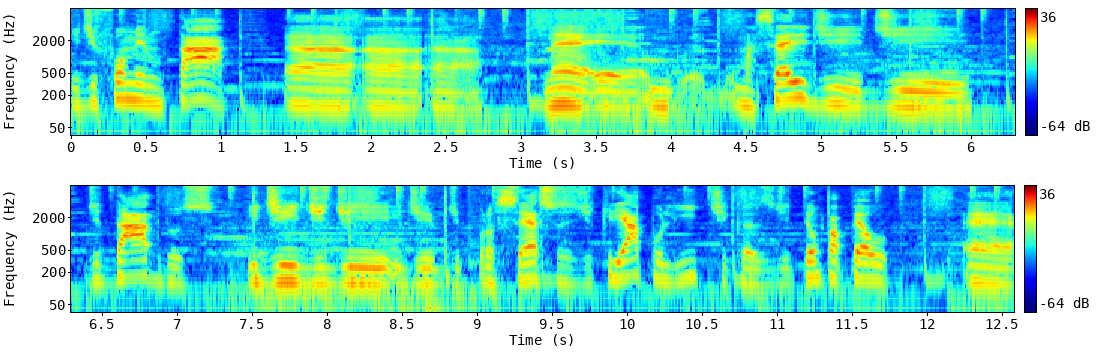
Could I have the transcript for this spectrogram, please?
e de fomentar ah, ah, né, eh, um- uma série de, de, de dados e de, de, de processos, de criar políticas, de ter um papel eh,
